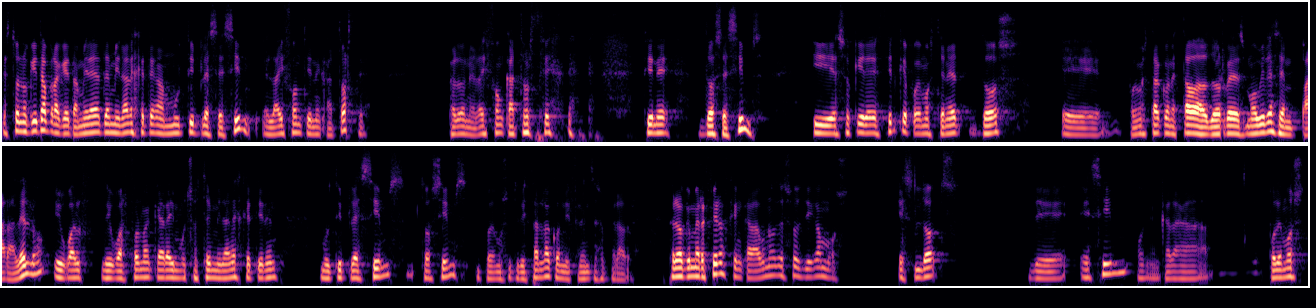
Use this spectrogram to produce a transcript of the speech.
Esto no quita para que también haya terminales que tengan múltiples eSIM. El iPhone tiene 14. Perdón, el iPhone 14 tiene dos eSIMs. Y eso quiere decir que podemos tener dos, eh, podemos estar conectados a dos redes móviles en paralelo, igual, de igual forma que ahora hay muchos terminales que tienen múltiples SIMs, dos SIMs, y podemos utilizarla con diferentes operadores. Pero lo que me refiero es que en cada uno de esos, digamos, slots de eSIM, o en cada, podemos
